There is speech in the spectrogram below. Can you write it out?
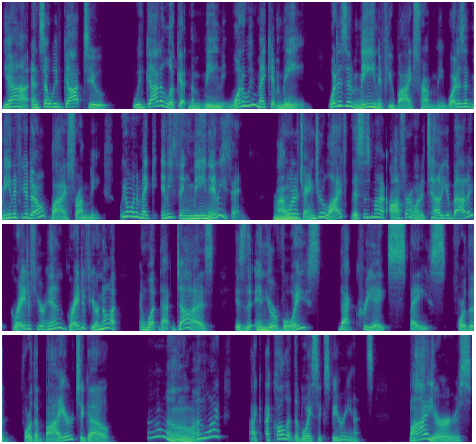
Yeah. And so we've got to, we've got to look at the meaning. What do we make it mean? What does it mean if you buy from me? What does it mean if you don't buy from me? We don't want to make anything mean anything. Mm. I want to change your life. This is my offer. I want to tell you about it. Great if you're in, great if you're not. And what that does is that in your voice, that creates space for the for the buyer to go, oh, I I, I call it the voice experience. Buyers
